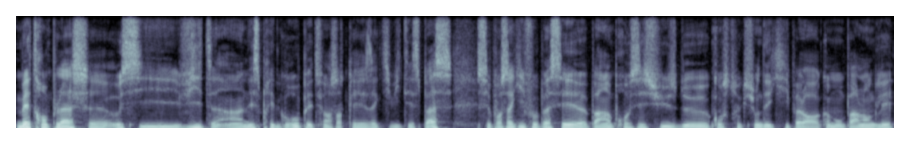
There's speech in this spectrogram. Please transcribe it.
mettre en place euh, aussi vite un esprit de groupe et de faire en sorte que les activités se passent. C'est pour ça qu'il faut passer euh, par un processus de construction d'équipe. Alors, comme on parle anglais,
